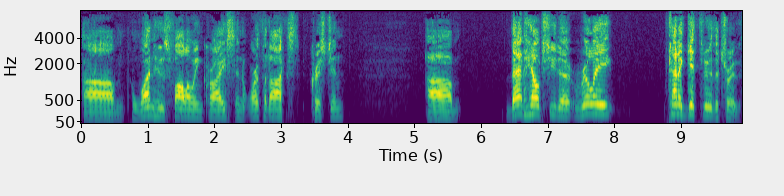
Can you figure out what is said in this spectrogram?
um, one who's following Christ, an Orthodox Christian, um, that helps you to really kind of get through the truth.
